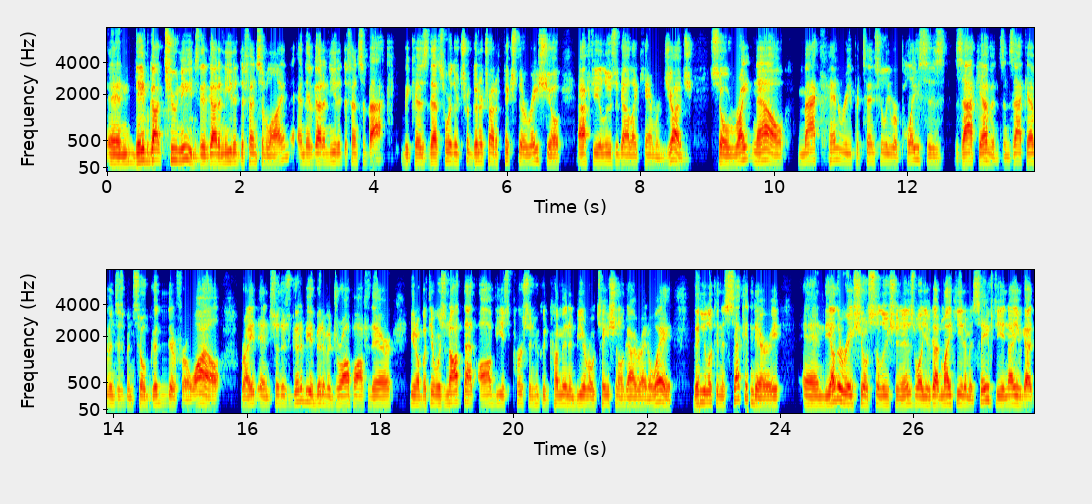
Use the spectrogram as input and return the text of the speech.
and they've got two needs. They've got a defensive line and they've got a defensive back because that's where they're tr- going to try to fix their ratio after you lose a guy like Cameron Judge. So right now, Mac Henry potentially replaces Zach Evans, and Zach Evans has been so good there for a while, right? And so there's going to be a bit of a drop off there, you know. But there was not that obvious person who could come in and be a rotational guy right away. Then you look in the secondary, and the other ratio solution is well, you've got Mike Edem at safety, and now you've got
